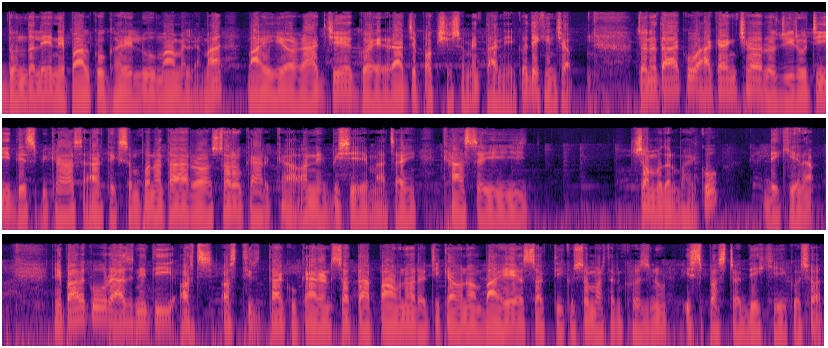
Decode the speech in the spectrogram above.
द्वन्द्वले नेपालको घरेलु मामलामा बाह्य राज्य गैर राज्य पक्ष समेत तानिएको देखिन्छ। जनताको आकाङ्क्षा रोजीरोटी देश विकास आर्थिक सम्पन्नता र सरोकारका अन्य विषयमा चाहिँ खासै सम्बोधन भएको देखिएन। नेपालको राजनीति अस्थिरताको कारण सत्ता पाउन र टिकाउन बाह्य शक्तिको समर्थन खोज्नु स्पष्ट देखिएको छ।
